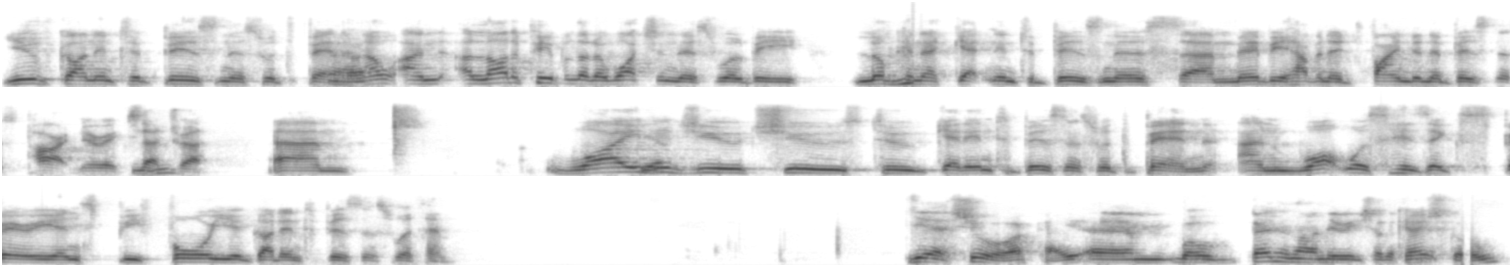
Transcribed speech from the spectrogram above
you've gone into business with Ben, uh-huh. and, and, a lot of people that are watching this will be looking mm-hmm. at getting into business, um, maybe having a finding a business partner, etc. Mm-hmm. Um, why yeah. did you choose to get into business with Ben, and what was his experience before you got into business with him? Yeah, sure. Okay. Um, well, Ben and I knew each other okay. from school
